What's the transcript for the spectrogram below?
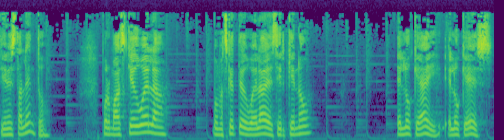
¿Tienes talento? Por más que duela, por más que te duela decir que no, es lo que hay, es lo que es.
